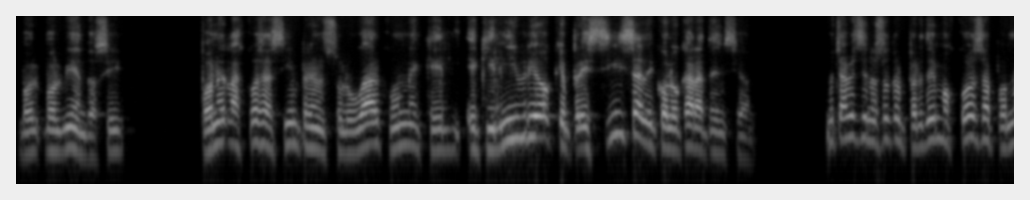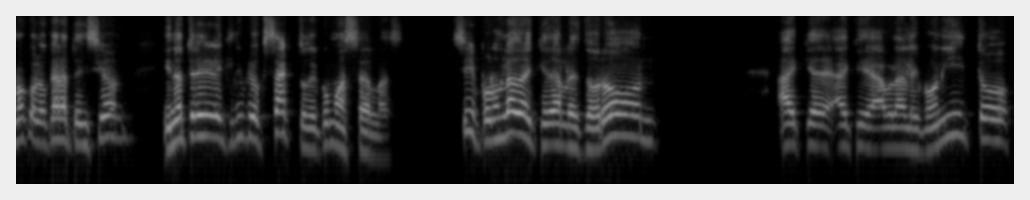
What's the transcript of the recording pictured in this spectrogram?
volviendo, ¿sí? Poner las cosas siempre en su lugar con un equilibrio que precisa de colocar atención. Muchas veces nosotros perdemos cosas por no colocar atención y no tener el equilibrio exacto de cómo hacerlas. Sí, por un lado hay que darles dorón, hay que, hay que hablarles bonito,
